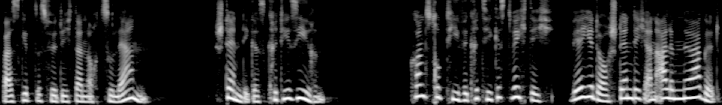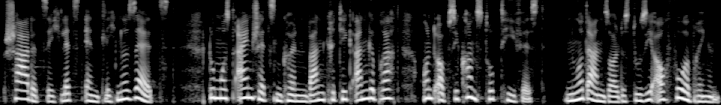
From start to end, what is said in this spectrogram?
was gibt es für dich dann noch zu lernen? Ständiges Kritisieren. Konstruktive Kritik ist wichtig. Wer jedoch ständig an allem nörgelt, schadet sich letztendlich nur selbst. Du musst einschätzen können, wann Kritik angebracht und ob sie konstruktiv ist. Nur dann solltest du sie auch vorbringen.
